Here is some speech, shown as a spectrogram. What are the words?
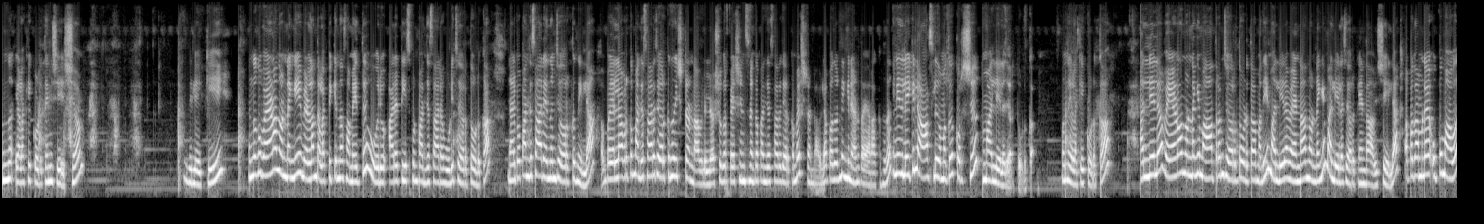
ഒന്ന് ഇളക്കി കൊടുത്തതിന് ശേഷം ഇതിലേക്ക് നിങ്ങൾക്ക് വേണമെന്നുണ്ടെങ്കിൽ വെള്ളം തിളപ്പിക്കുന്ന സമയത്ത് ഒരു അര ടീസ്പൂൺ പഞ്ചസാര കൂടി ചേർത്ത് കൊടുക്കാം. ഞാനിപ്പോൾ പഞ്ചസാരയൊന്നും ചേർക്കുന്നില്ല. അപ്പോൾ എല്ലാവർക്കും പഞ്ചസാര ചേർക്കുന്നത് ഇഷ്ടമുണ്ടാവില്ലല്ലോ? ഷുഗർ പേഷ്യൻസിനൊക്കെ പഞ്ചസാര ചേർക്കുമ്പോൾ ഇഷ്ടമുണ്ടാവില്ല. അപ്പോൾ അതുകൊണ്ട് ഇങ്ങനെയാണ് തയ്യാറാക്കുന്നത്. ഇനി ഇതിലേക്ക് ലാസ്റ്റിൽ നമുക്ക് കുറച്ച് മല്ലിയില ചേർത്ത് കൊടുക്കാം. ഒന്ന് ഇളക്കി കൊടുക്കാം. മല്ലിയില വേണമെന്നുണ്ടെങ്കിൽ മാത്രം ചേർത്ത് കൊടുത്താൽ മതി. മല്ലിയില വേണ്ടാന്നുണ്ടെങ്കിൽ മല്ലിയില ചേർക്കേണ്ട ആവശ്യമില്ല. അപ്പൊ നമ്മുടെ ഉപ്പുമാവ്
